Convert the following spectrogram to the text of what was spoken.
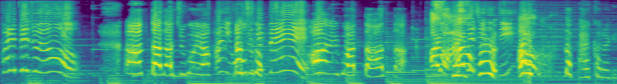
빨리 빼줘요. 아따 나 죽어야. 아니, 나 어떻게 죽어. 빼? 아이고 아따 아따. 아유, 안 빼지는디? 나 발가락이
